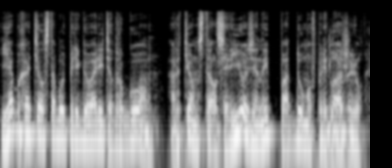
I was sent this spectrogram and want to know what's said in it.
Я бы хотел с тобой переговорить о другом. Артем стал серьезен и, подумав, предложил —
